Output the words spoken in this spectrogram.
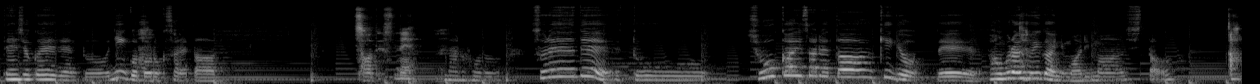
転職エージェントにご登録された、うん、そうですね、うん、なるほど。それでえっと紹介された企業ってファンオブライフ以外にもありました？あ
